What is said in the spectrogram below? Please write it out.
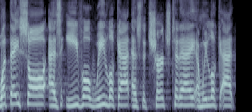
What they saw as evil, we look at as the church today, and we look at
